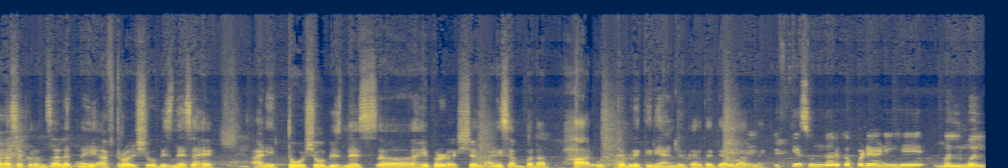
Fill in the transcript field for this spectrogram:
पण असं करून चालत नाही. आफ्टर ऑल शो बिझनेस आहे. आणि तो शो बिझनेस हे प्रोडक्शन आणि संपदा फार उत्तम रीतीने हँडल करतात. त्यात बात नाही. इतके सुंदर कपडे आणि हे मलमल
